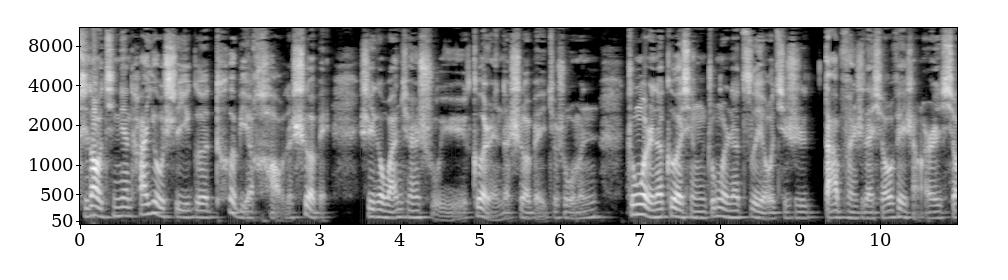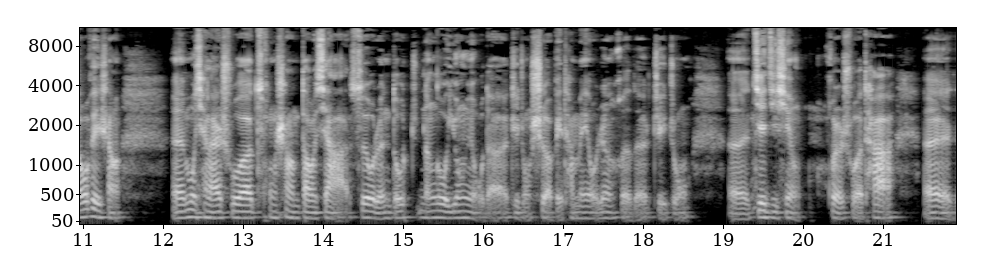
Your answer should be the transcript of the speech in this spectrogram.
直到今天，它又是一个特别好的设备，是一个完全属于个人的设备。就是我们中国人的个性、中国人的自由，其实大部分是在消费上。而消费上，呃，目前来说，从上到下，所有人都能够拥有的这种设备，它没有任何的这种呃阶级性。或者说它，呃，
